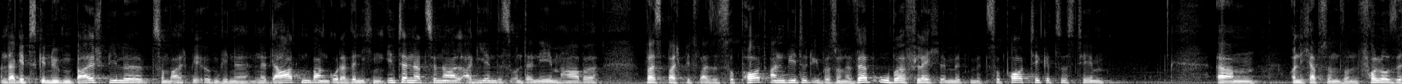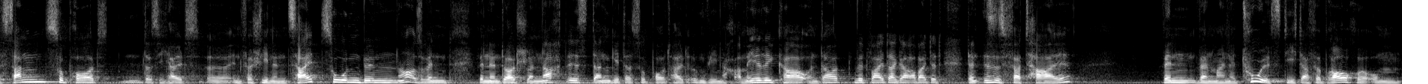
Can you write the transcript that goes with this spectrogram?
Und da gibt es genügend Beispiele, zum Beispiel irgendwie eine, eine, Datenbank oder wenn ich ein international agierendes Unternehmen habe, was beispielsweise Support anbietet über so eine Web-Oberfläche mit, mit Support-Ticketsystem. Ähm, und ich habe so, so einen Follow-the-Sun-Support, dass ich halt äh, in verschiedenen Zeitzonen bin. Ne? Also wenn, wenn in Deutschland Nacht ist, dann geht der Support halt irgendwie nach Amerika und dort wird weitergearbeitet. Dann ist es fatal, wenn, wenn meine Tools, die ich dafür brauche, um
